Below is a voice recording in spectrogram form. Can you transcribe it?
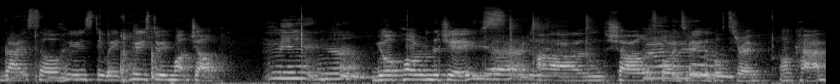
Right, so who's doing who's doing what job? Me no. You're pouring the juice Yeah. and Charlotte's going to do the buttering. Okay.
